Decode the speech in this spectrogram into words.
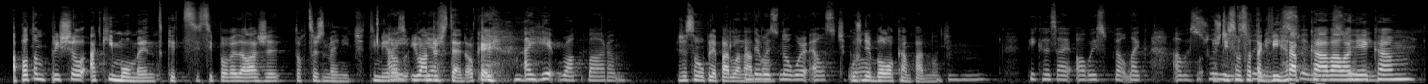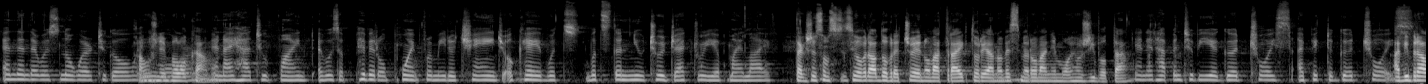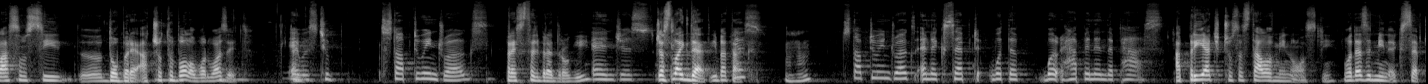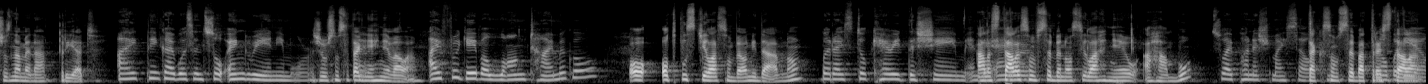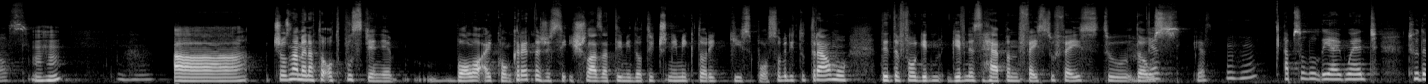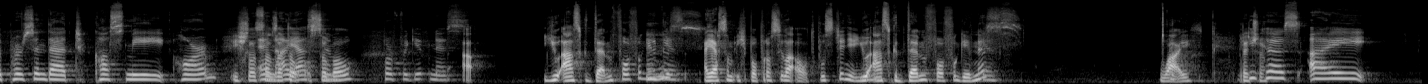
A potom prišiel aký moment, keď si si povedala, že to chceš zmeniť? Ty mi roz... I- You yeah, understand, OK? yeah. I hit rock bottom, Že som úplne padla na dno. was nowhere else to go. Už nebolo kam padnúť. Because I always felt like I was Vždy swimming, som sa tak vyhrabkávala swimming, niekam. and then there was nowhere to go A už nebolo kam. And I had to find. It was a pivotal point for me to change. Okay, what's what's the new trajectory of my life? Takže som si hovorila, dobre, čo je nová trajektória, nové smerovanie môjho života. And it happened to be a good choice. I picked a good choice. A vybrala som si uh, dobre. A čo to bolo? What was it? It was to stop doing drugs Prestať brať drogy? and just Just like that, iba tak. yes, stop doing drugs and accept what the what happened in the past. A prijať, čo sa stalo v minulosti. What does it mean accept? Čo znamená prijať? I think I wasn't so angry anymore. Že už som sa tak nehnevala. I forgave a long time ago, O, odpustila som veľmi dávno, but I still carried the shame and ale stále som v sebe nosila hnev a hambu. So I punished myself. Tak som seba trestala. else. A čo znamená to odpustenie? Bolo aj konkrétne, že si išla za tými dotyčnými, ktorí ti spôsobili tú traumu? Did the forgiveness happen face to face to those? Yes. Mhm. Absolutely. I went to the person that caused me harm Išla and za tou osobou? for forgiveness. A you asked them for forgiveness? Yes. A ja som ich poprosila o odpustenie? You asked them for forgiveness? yes. Why? Prečo? Because I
